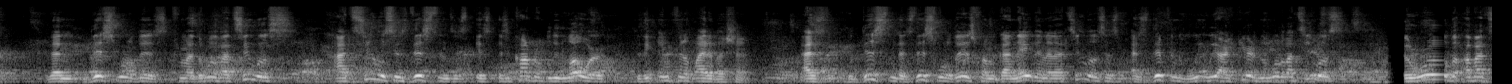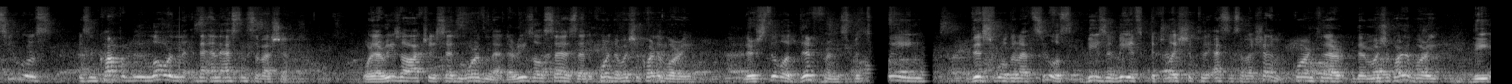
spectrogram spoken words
than this world is from the world of Atzilus, Atzilus' distance is, is, is incomparably lower to the infinite light of Hashem. As distant as this world is from Gan Eden and Atzilus, as, as different we, we are here in the world of Atzilus, the world of Atzilus is incomparably lower than the, than the essence of Hashem. Where the Arizal actually said more than that. The Arizal says that according to Moshe Cordovero, there's still a difference between this world and Atzilus vis-a-vis its, its relationship to the essence of Hashem. According to their, their Moshe Cordovero, the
